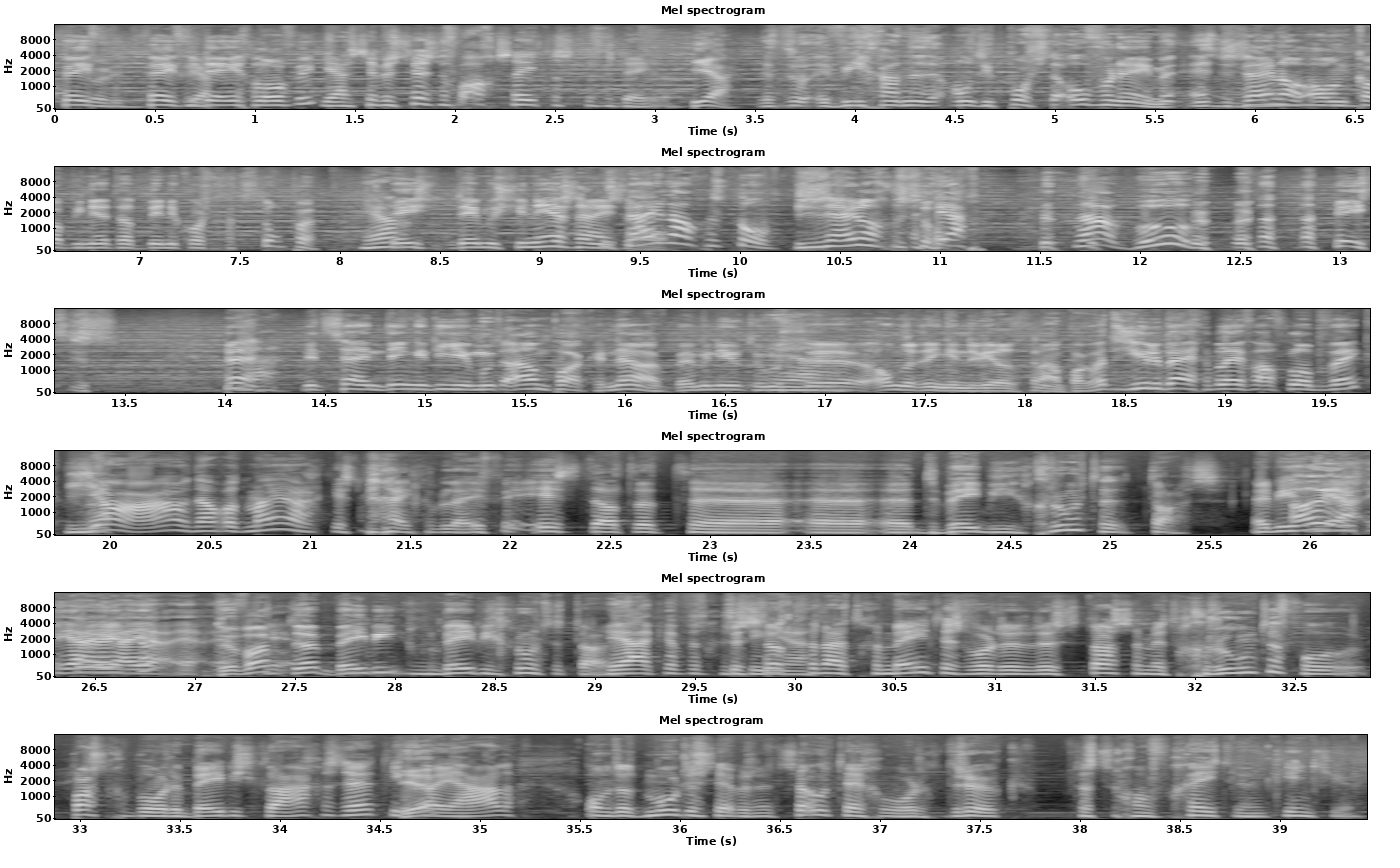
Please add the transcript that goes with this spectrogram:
VVD, Ja. geloof ik? Ja, ze hebben zes of acht zetels te verdelen. Ja, dat- wie gaan eh, al die posten overnemen? En ze zijn al, al een kabinet dat binnenkort gaat stoppen. Ja. Deze demissionair zijn Die ze zijn al. al gestopt. Ze zijn al gestopt. Ja. Nou, boe. Jezus. Ja. Dit zijn dingen die je moet aanpakken. Nou, ik ben benieuwd hoe Ja. ze eh, andere dingen in de wereld gaan aanpakken. Wat is jullie bijgebleven afgelopen week? Ja, nou wat mij eigenlijk is bijgebleven... is dat het eh, eh, eh, de baby groentetas. Heb je het Oh ja, ja, ja, ja, ja. De wat? De baby? Baby groentetas. Ja, ik heb het Dus gezien, dat ja. vanuit gemeentes worden dus tassen met groenten... voor pasgeboren baby's klaargezet. Die Ja. kan je halen. Omdat moeders hebben het zo tegenwoordig druk... dat ze gewoon vergeten hun kindje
